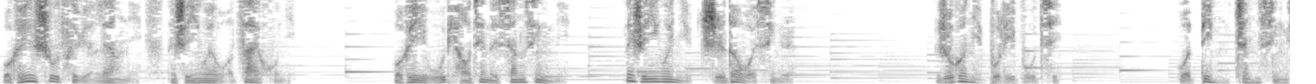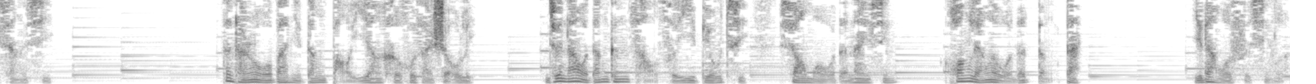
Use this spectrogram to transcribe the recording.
我可以数次原谅你，那是因为我在乎你；我可以无条件的相信你，那是因为你值得我信任。如果你不离不弃，我定真心相惜。但倘若我把你当宝一样呵护在手里，你却拿我当根草随意丢弃，消磨我的耐心，荒凉了我的等待。一旦我死心了，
